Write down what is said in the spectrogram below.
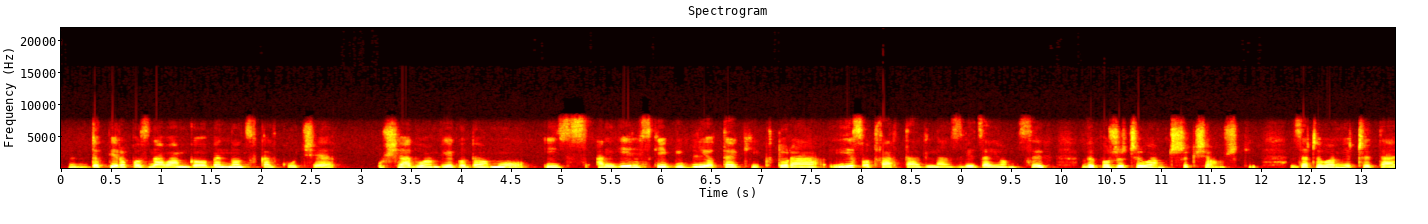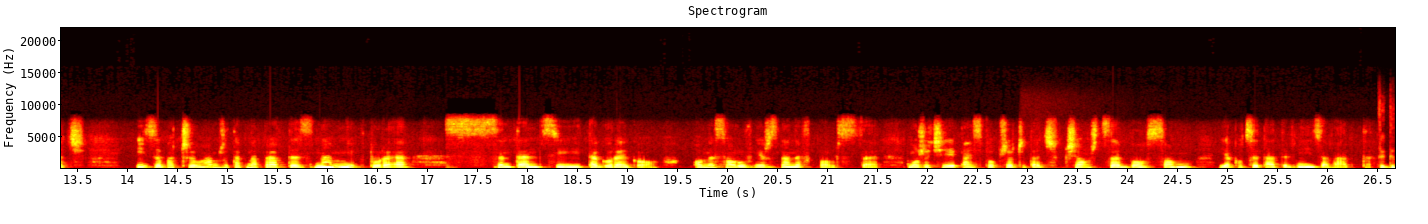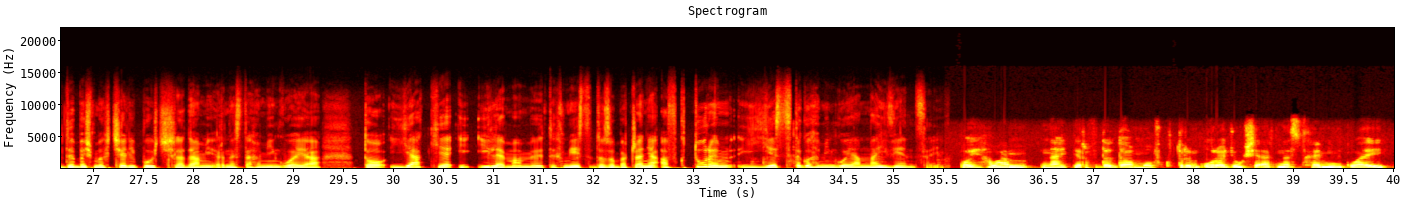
Dopiero poznałam go będąc w Kalkucie usiadłam w jego domu i z angielskiej biblioteki, która jest otwarta dla zwiedzających, wypożyczyłam trzy książki. Zaczęłam je czytać i zobaczyłam, że tak naprawdę znam niektóre z sentencji Tagorego. One są również znane w Polsce. Możecie je Państwo przeczytać w książce, bo są jako cytaty w niej zawarte. Gdybyśmy chcieli pójść śladami Ernesta Hemingwaya, to jakie i ile mamy tych miejsc do zobaczenia, a w którym jest tego Hemingwaya najwięcej? Pojechałam najpierw do domu, w którym urodził się Ernest Hemingway,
